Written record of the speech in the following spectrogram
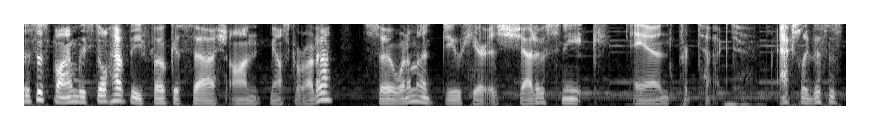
This is fine. We still have the Focus Sash on Meowscarada. So what I'm going to do here is Shadow Sneak and Protect. Actually, this is...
